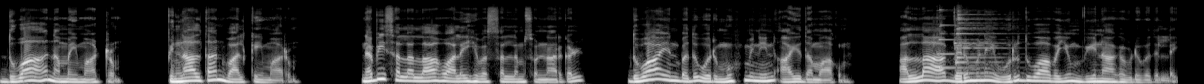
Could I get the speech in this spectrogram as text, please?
துவா நம்மை மாற்றும். பின்னால்தான் வாழ்க்கை மாறும். நபி சல்லல்லாஹு அலஹி வசல்லம் சொன்னார்கள் துவா என்பது ஒரு முஹ்மினின் ஆயுதமாகும். அல்லாஹ் வெறுமனே ஒரு துவாவையும் வீணாக விடுவதில்லை.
